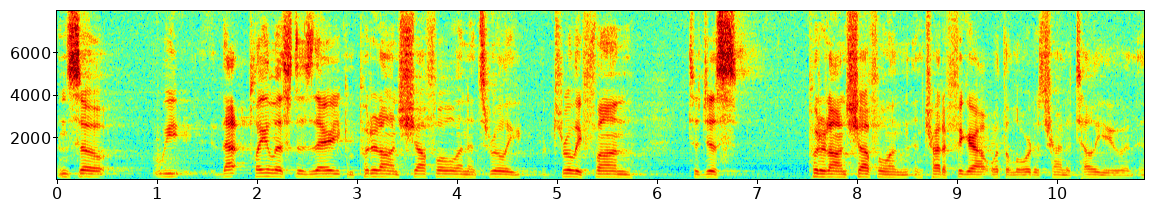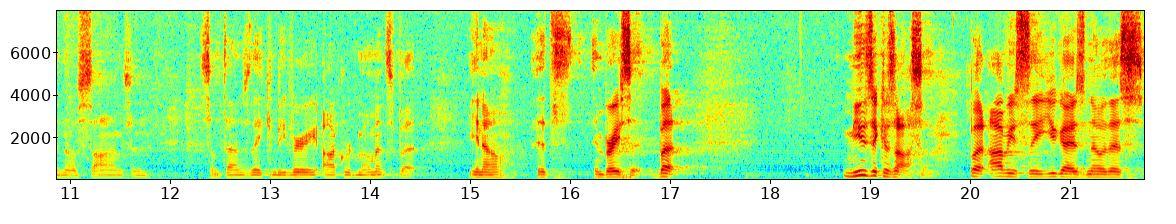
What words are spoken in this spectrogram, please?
And so we that playlist is there. You can put it on shuffle, and it's really it's really fun to just put it on shuffle and, and try to figure out what the Lord is trying to tell you in, in those songs. And sometimes they can be very awkward moments, but you know, it's embrace it. But music is awesome. But obviously, you guys know this.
